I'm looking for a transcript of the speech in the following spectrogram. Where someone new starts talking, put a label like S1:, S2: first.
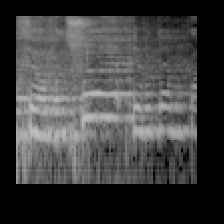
S1: Спасибо большое. И Руденко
